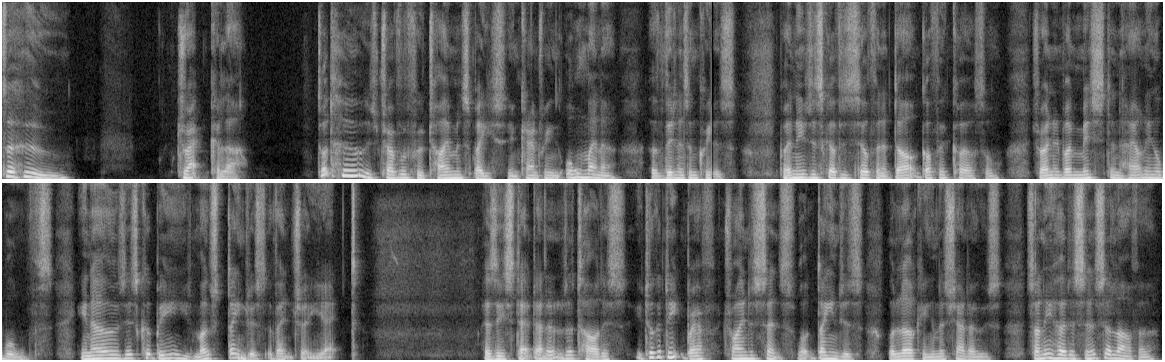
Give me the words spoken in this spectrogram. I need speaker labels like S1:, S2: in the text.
S1: Doctor Who Dracula Doctor Who has travelled through time and space, encountering all manner of villains and creatures. Finally, he discovers himself in a dark Gothic castle, surrounded by mist and howling of wolves. He knows this could be his most dangerous adventure yet. As he stepped out of the TARDIS, he took a deep breath, trying to sense what dangers were lurking in the shadows. Suddenly he heard a sinister laughter,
